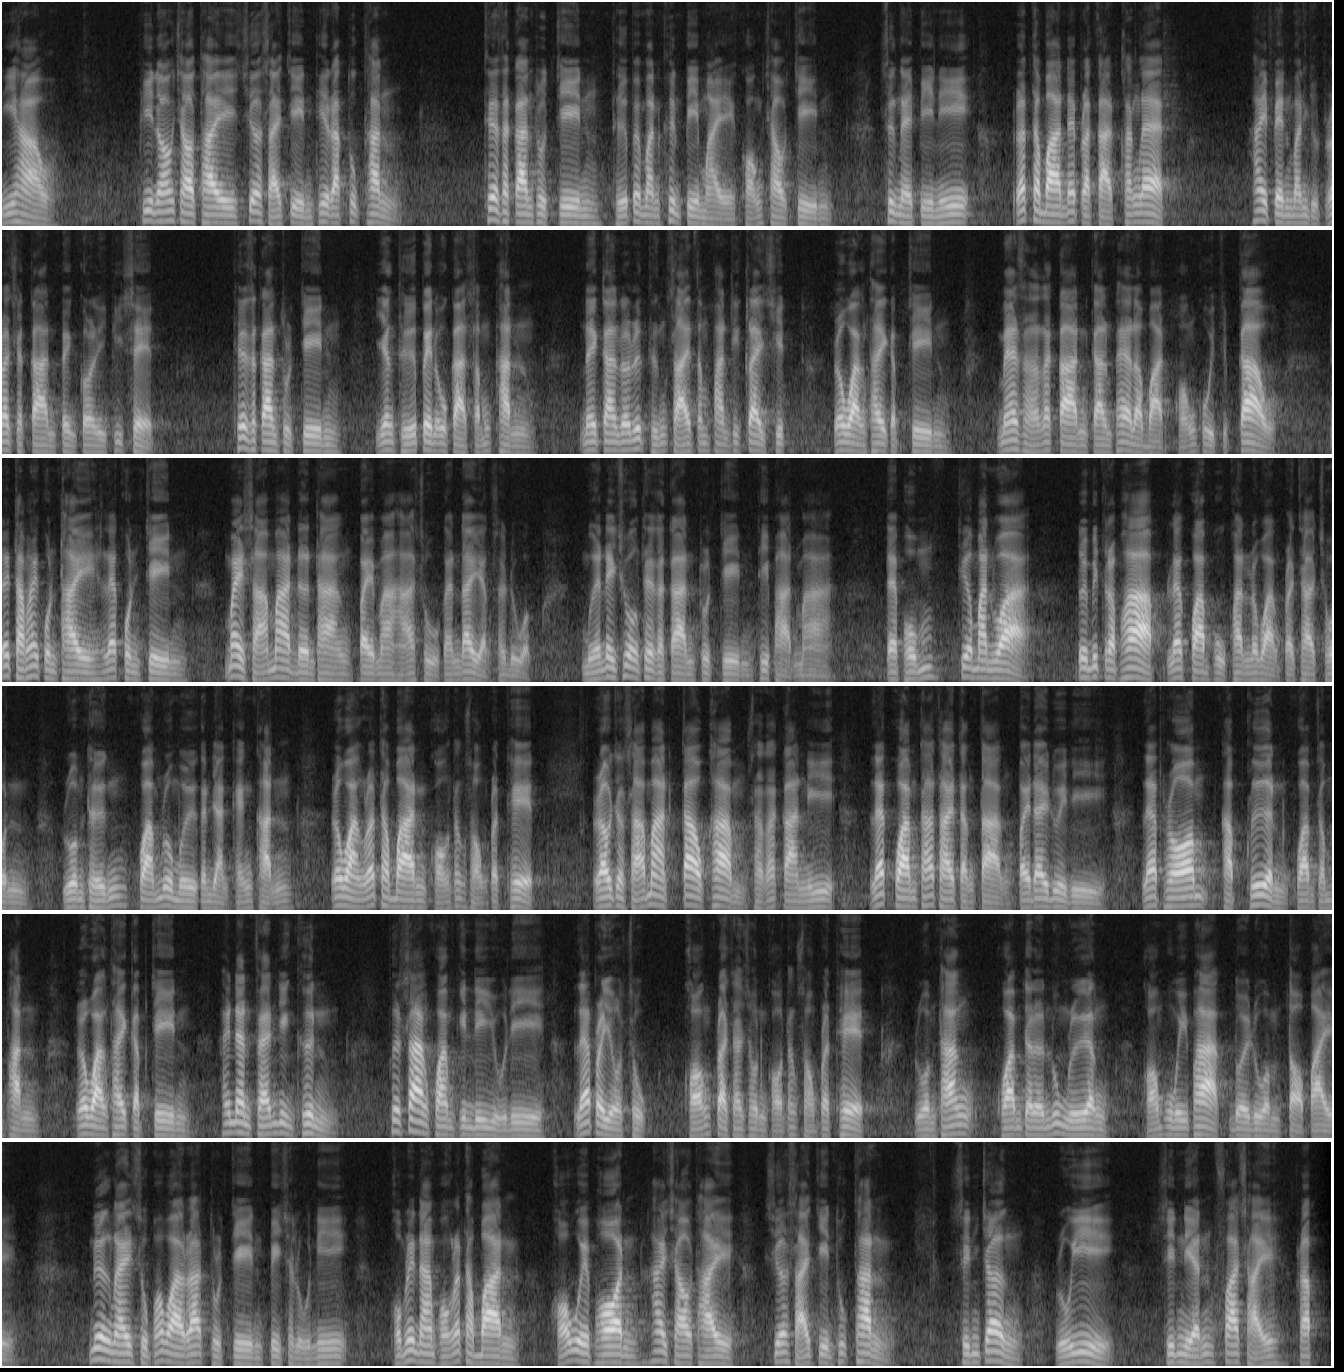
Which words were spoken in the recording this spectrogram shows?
นีฮาว พี่น้องชาวไทยเชื้อสายจีนที่รักทุกท่าน เทศกาลตรุษจีนถือเป็นวันขึ้นปีใหม่ของชาวจีน ซึ่งในปีนี้รัฐบาลได้ประกาศครั้งแรก ให้เป็นวันหยุดราชการเป็นกรณีพิเศษ เทศกาลตรุษจีนยังถือเป็นโอกาสสำคัญ ในการระลึกถึงสายสัมพันธ์ที่ใกล้ชิด ระหว่างไทยกับจีน แม้สถานการณ์การแพร่ระบาดของโควิด -19 ได้ทำให้คนไทยและคนจีน ไม่สามารถเดินทางไปมาหาสู่กันได้อย่างสะดวก เหมือนในช่วงเทศกาลตรุษจีนที่ผ่านมา แต่ผมเชื่อมั่นว่าด้วยมิตรภาพและความผูกพันระหว่างประชาชน รวมถึงความร่วมมือกันอย่างแข็งขัน ระหว่างรัฐบาลของทั้งสองประเทศ เราจะสามารถก้าวข้ามสถานการณ์นี้ และความท้าทายต่างๆ ไปได้ด้วยดี และพร้อมขับเคลื่อนความสัมพันธ์ ระหว่างไทยกับจีน ให้แน่นแฟ้นยิ่งขึ้น เพื่อสร้างความกินดีอยู่ดี และประโยชน์สุขของประชาชนของทั้งสองประเทศ รวมทั้งความเจริญรุ่งเรืองของภูมิภาคโดยรวมต่อไป เนื่องในสุภวาระตรุษจีนปีฉลูนี้ ผมในนามของรัฐบาล ขออวยพรให้ชาวไทย เชื้อสายจีนทุกท่าน ซินเจิ้งหรูยี่ซินเหนียนฟ้าไฉครับ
